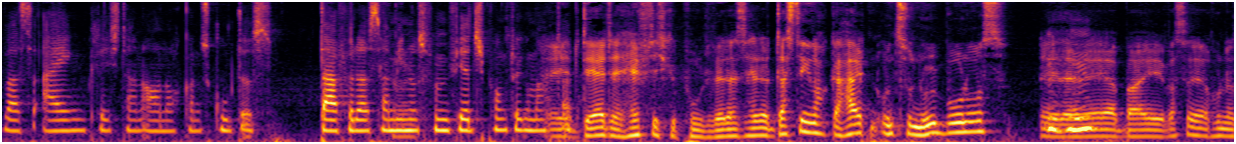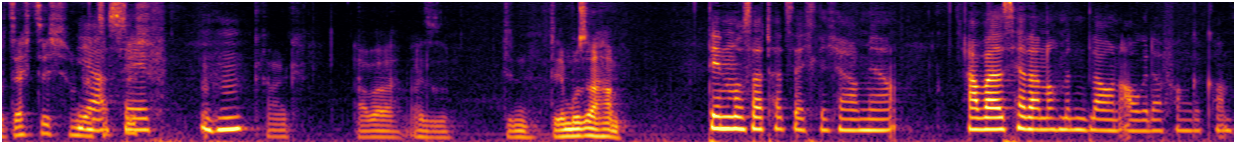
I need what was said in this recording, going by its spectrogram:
was eigentlich dann auch noch ganz gut ist. Dafür, dass er minus 45 Punkte gemacht Ey, hat. der hätte heftig gepunktet. Wäre das, hätte er das Ding noch gehalten und zu Null Bonus, äh, der Mhm. wäre ja bei, was wäre 160, Ja, 170? safe. Mhm. Krank. Aber also, den, den muss er haben. Den muss er tatsächlich haben, ja. Aber er ist ja dann noch mit einem blauen Auge davon gekommen.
